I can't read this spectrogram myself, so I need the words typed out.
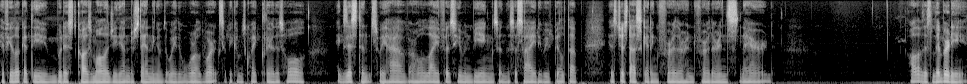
if you look at the Buddhist cosmology, the understanding of the way the world works, it becomes quite clear this whole existence we have, our whole life as human beings and the society we've built up, is just us getting further and further ensnared. All of this liberty,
